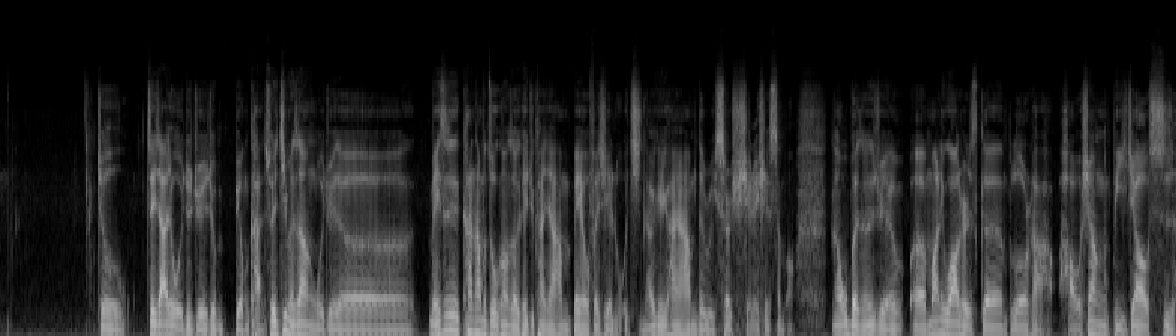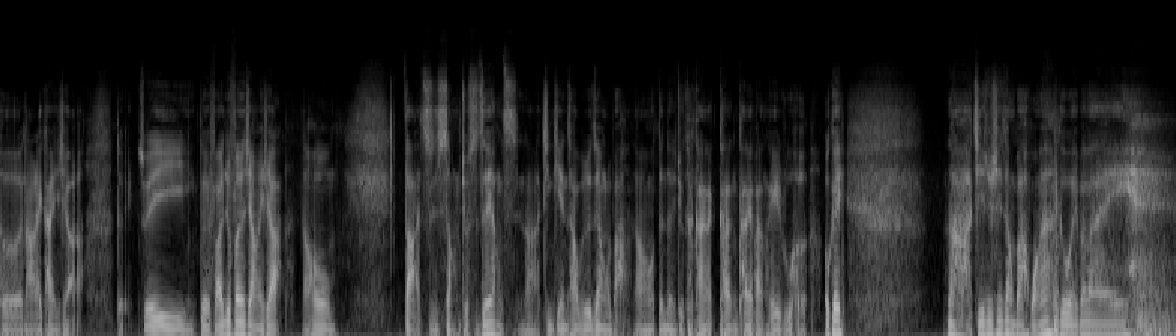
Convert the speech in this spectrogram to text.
就。这家就我就觉得就不用看，所以基本上我觉得每次看他们做空的时候，可以去看一下他们背后分析的逻辑，然后可以看一下他们的 research 写了一些什么。然后我本身是觉得，呃，Money Waters 跟 Blue Orca 好好像比较适合拿来看一下了，对，所以对，反正就分享一下，然后大致上就是这样子。那今天差不多就这样了吧，然后等等就看看看开盘可以如何。OK，那今天就先这样吧，晚安各位，拜拜。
